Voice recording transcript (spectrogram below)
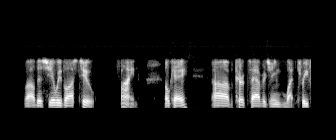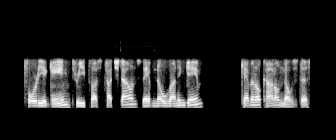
Well, this year we've lost two. Fine. Okay. Uh, Kirk's averaging what 340 a game, three plus touchdowns. They have no running game. Kevin O'Connell knows this,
